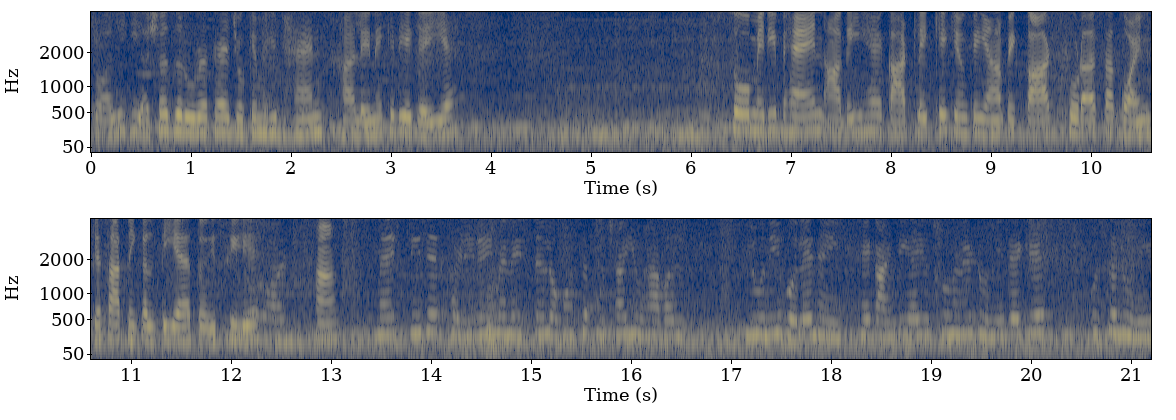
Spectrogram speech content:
ट्रॉली की अशद ज़रूरत है जो कि मेरी बहन हाँ, लेने के लिए गई है। सो so, मेरी बहन आ गई है कार्ट लेके क्योंकि यहाँ पे कार्ट थोड़ा सा कॉइन के साथ निकलती है तो इसीलिए। हाँ। मैं इतनी देर खड़ी रही मैंने इतने लोगों से पूछा यू हैव अ लूनी बोले नहीं एक आंटी है उसको मैंने टूनी दे के उससे लूनी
